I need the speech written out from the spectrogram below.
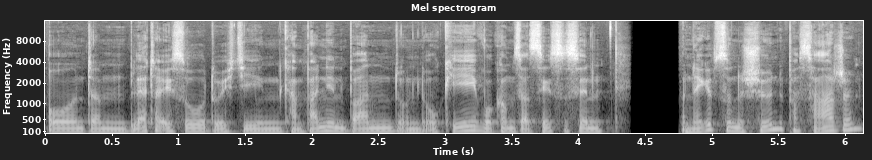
Und dann blätter ich so durch den Kampagnenband und okay, wo kommen sie als nächstes hin? Und da gibt es so eine schöne Passage.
